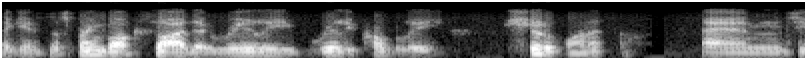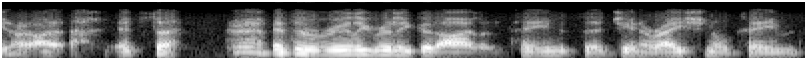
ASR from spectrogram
against the Springboks side that really, really probably should have won it. And you know, I, it's a it's a really, really good Ireland team. It's a generational team. It's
